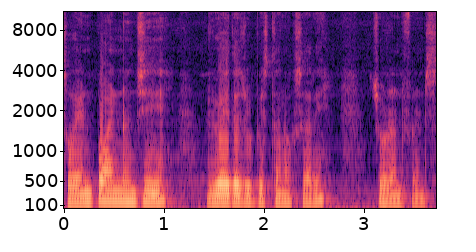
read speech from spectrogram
సో ఎండ్ పాయింట్ నుంచి వ్యూ అయితే చూపిస్తాను ఒకసారి. చూడండి ఫ్రెండ్స్.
